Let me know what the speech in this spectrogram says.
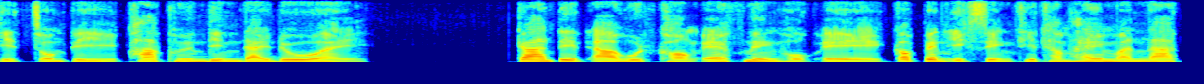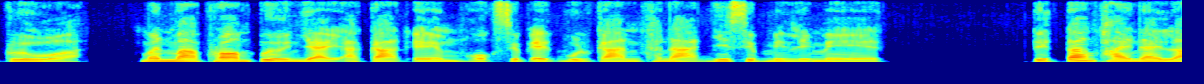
กิจโจมตีภาคพื้นดินได้ด้วย การติดอาวุธของ F16A ก็เป็นอีกสิ่งที่ทำให้มันน่ากลัว มันมาพร้อมปืนใหญ่อากาศ M61 บูลกันขนาด 20มิลลิเมตร ติดตั้งภายในล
